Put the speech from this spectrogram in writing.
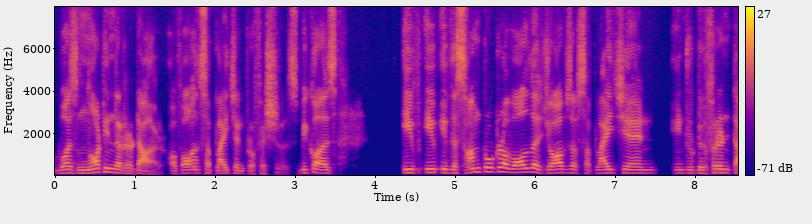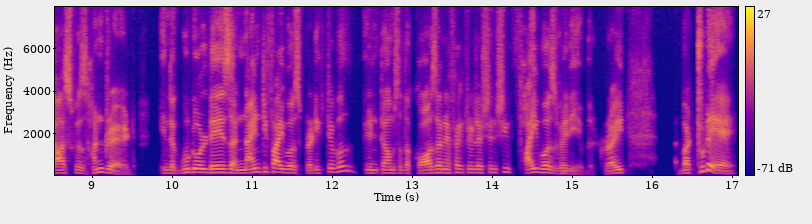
was not in the radar of all supply chain professionals because if, if if the sum total of all the jobs of supply chain into different tasks was 100 in the good old days and 95 was predictable in terms of the cause and effect relationship 5 was variable right? But today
